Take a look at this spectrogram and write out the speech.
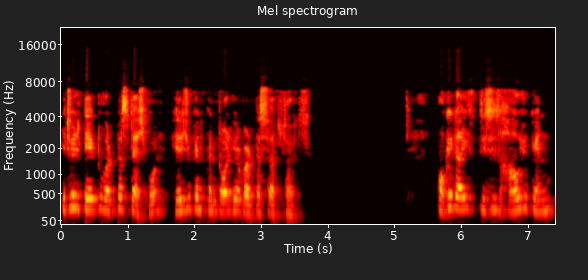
It will take to WordPress dashboard. Here you can control your WordPress websites. Okay guys, this is how you can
